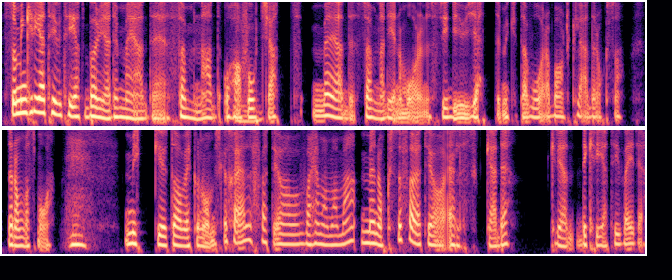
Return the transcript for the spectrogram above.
Så min kreativitet började med eh, sömnad och har Mm. fortsatt med sömnad genom åren. Sydde ju jättemycket av våra barns kläder också, när de var små. Mm. Mycket av ekonomiska skäl, för att jag var hemmamamma, men också för att jag älskade det kreativa i det.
